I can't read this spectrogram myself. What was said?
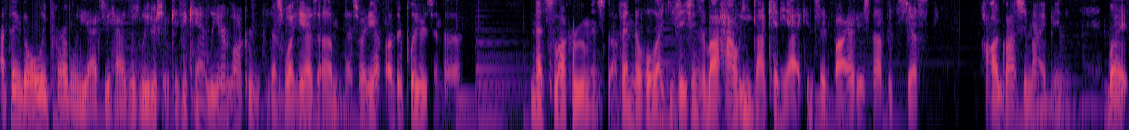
I think the only problem he actually has is leadership because he can't lead a locker room. That's why he has um. That's why they have other players in the Nets locker room and stuff. And the whole accusations about how he got Kenny Atkinson fired and stuff. It's just hogwash in my opinion. But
